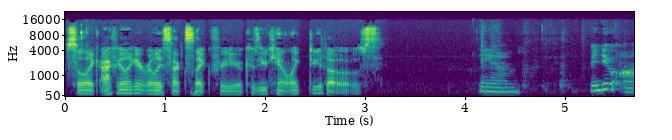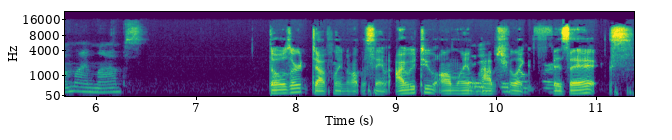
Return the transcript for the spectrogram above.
So like I feel like it really sucks like for you because you can't like do those. Yeah. We do online labs. Those are definitely not the same. I would do online labs for like physics,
